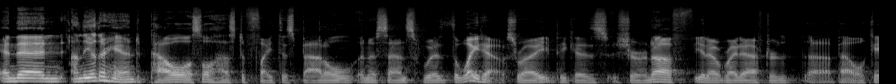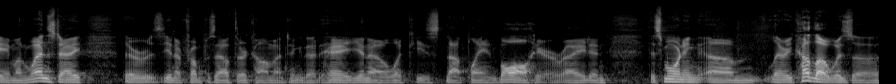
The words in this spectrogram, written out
And then on the other hand, Powell also has to fight this battle in a sense with the White House, right? Because sure enough, you know, right after uh, Powell came on Wednesday, there was, you know, Trump was out there commenting that, hey, you know, look, he's not playing ball here, right? And this morning, um, Larry Kudlow was uh,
